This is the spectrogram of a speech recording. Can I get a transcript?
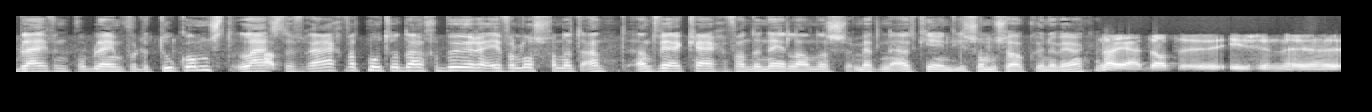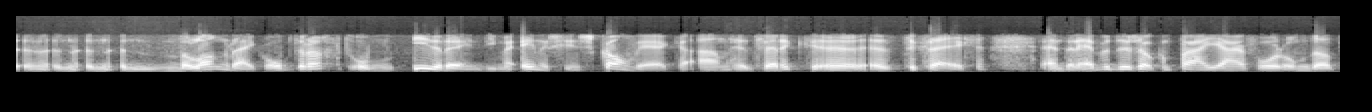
blijvend probleem voor de toekomst. Laatste vraag, wat moet er dan gebeuren, even los van het aan, aan, het werk krijgen van de Nederlanders... met een uitkering die soms wel kunnen werken? Nou ja, dat uh, is een, een, een, een, belangrijke opdracht om iedereen die maar enigszins kan werken aan het werk te krijgen. En daar hebben we dus ook een paar jaar voor om dat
